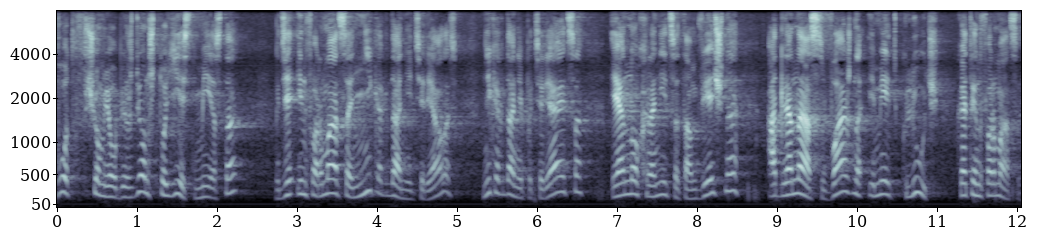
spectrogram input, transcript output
вот в чем я убежден, что есть место, где информация никогда не терялась, никогда не потеряется, и оно хранится там вечно, а для нас важно иметь ключ к этой информации.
